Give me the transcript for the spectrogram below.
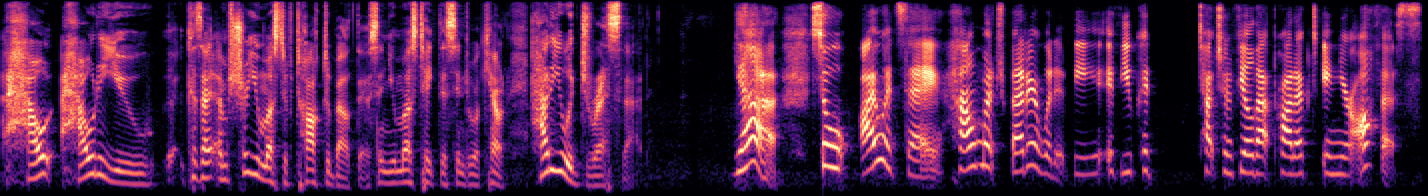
How how do you? Because I'm sure you must have talked about this, and you must take this into account. How do you address that? Yeah. So I would say, how much better would it be if you could touch and feel that product in your office?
